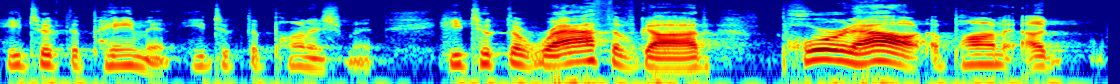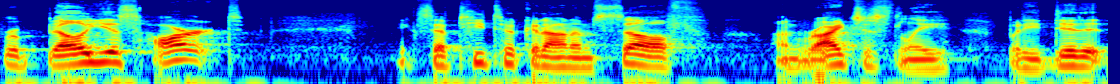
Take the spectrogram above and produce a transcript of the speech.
He took the payment, he took the punishment, he took the wrath of God poured out upon a rebellious heart. Except he took it on himself unrighteously, but he did it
